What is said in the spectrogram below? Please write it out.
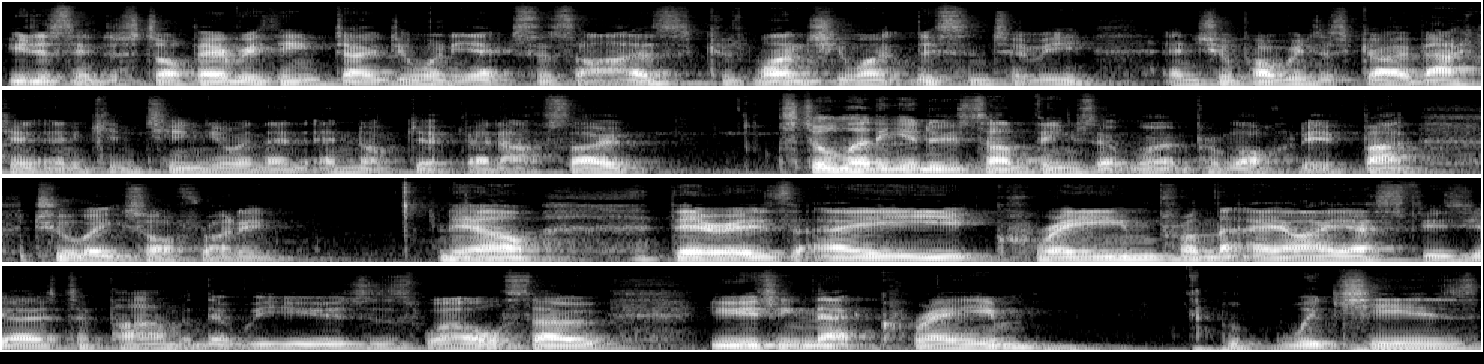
"You just need to stop everything. Don't do any exercise," because one, she won't listen to me, and she'll probably just go back and, and continue and then and not get better. So still letting her do some things that weren't provocative, but two weeks off running. Now, there is a cream from the AIS physios department that we use as well. So, using that cream, which is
